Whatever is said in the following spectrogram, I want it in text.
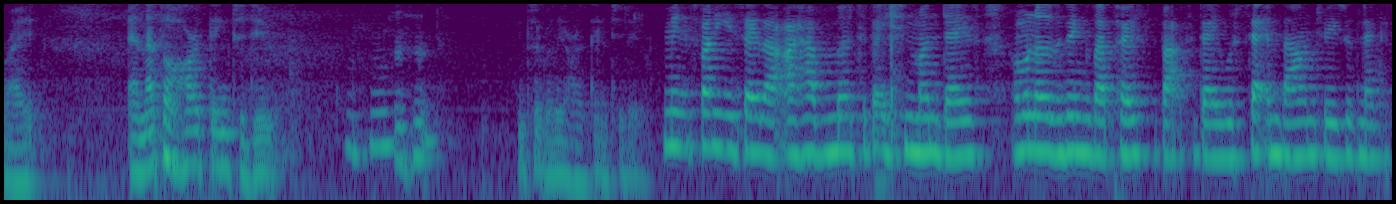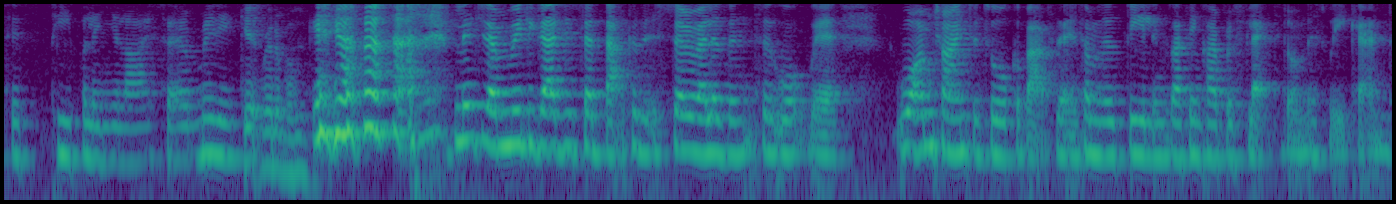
right? And that's a hard thing to do. hmm hmm It's a really hard thing to do. I mean, it's funny you say that. I have motivation Mondays, and one of the things I posted about today was setting boundaries with negative people in your life. So I'm really, Get rid of them. literally, I'm really glad you said that because it's so relevant to what we're, what I'm trying to talk about today, and some of the feelings I think I've reflected on this weekend.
